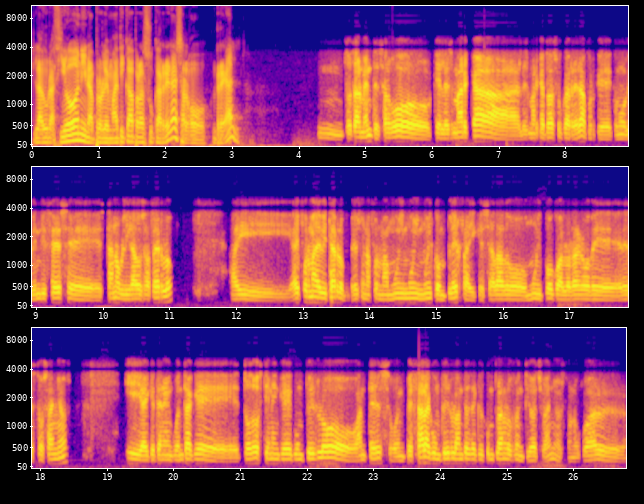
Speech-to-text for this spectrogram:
la duración y la problemática para su carrera es algo real. Mm, totalmente, es algo que les marca, les marca toda su carrera, porque como bien dices, eh, están obligados a hacerlo hay, forma de evitarlo, pero es una forma muy, muy, muy compleja y que se ha dado muy poco a lo largo de, estos años. Y hay que tener en cuenta que todos tienen que cumplirlo antes o empezar a cumplirlo antes de que cumplan los 28 años, con lo cual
